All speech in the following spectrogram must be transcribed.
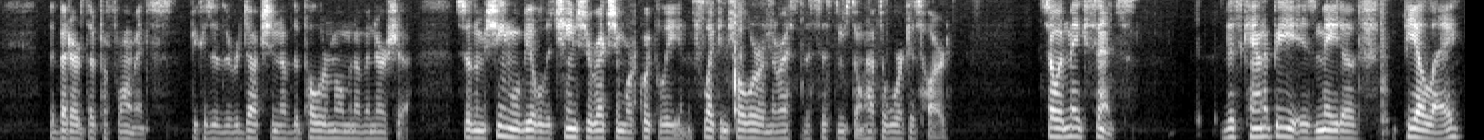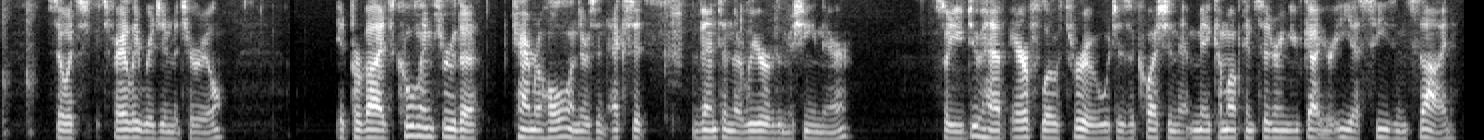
the better the performance because of the reduction of the polar moment of inertia. So the machine will be able to change direction more quickly and the flight controller and the rest of the systems don't have to work as hard. So it makes sense. This canopy is made of PLA, so it's, it's fairly rigid material. It provides cooling through the camera hole and there's an exit vent in the rear of the machine there. So you do have airflow through, which is a question that may come up considering you've got your ESCs inside.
